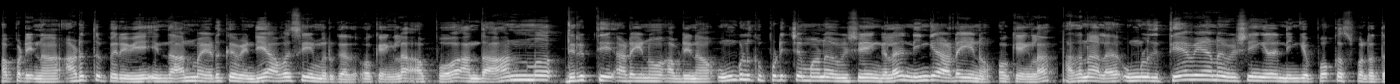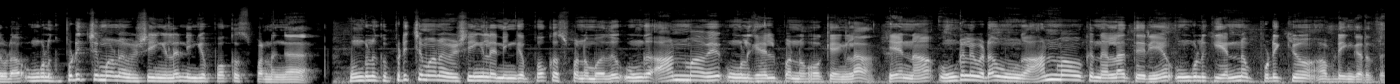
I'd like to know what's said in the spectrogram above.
அப்படின்னா அடுத்த பிறவி இந்த ஆன்மா எடுக்க வேண்டிய அவசியம் இருக்காது ஓகேங்களா? அப்போ அந்த ஆன்ம திருப்தி அடையணும் அப்படின்னா உங்களுக்கு பிடிச்சமான விஷயங்களை நீங்க அடையணும் ஓகேங்களா? அதனால உங்களுக்கு தேவையான விஷயங்களை நீங்க ஃபோக்கஸ் பண்றதை விட உங்களுக்கு பிடிச்சமான விஷயங்களை நீங்க ஃபோக்கஸ் பண்ணுங்க. உங்களுக்கு பிடிச்சமான விஷயங்களை நீங்கள் ஃபோக்கஸ் பண்ணும்போது உங்கள் ஆன்மாவே உங்களுக்கு ஹெல்ப் பண்ணும் ஓகேங்களா ஏன்னா உங்களை விட உங்கள் ஆன்மாவுக்கு நல்லா தெரியும் உங்களுக்கு என்ன பிடிக்கும் அப்படிங்கிறது.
